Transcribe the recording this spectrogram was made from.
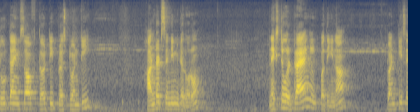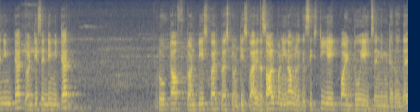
two times of thirty plus twenty hundred centimetre வரும். நெக்ஸ்ட்டு ஒரு ட்ரையாங்கிள் பார்த்தீங்கன்னா twenty centimetre twenty centimetre root of twenty square plus twenty square இதை சால்வ் பண்ணிங்கன்னா உங்களுக்கு sixty eight point two eight centimetre வருது.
